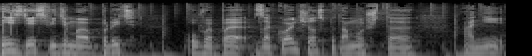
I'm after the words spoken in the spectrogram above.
И здесь, видимо, прыть у ВП закончилась, потому что они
